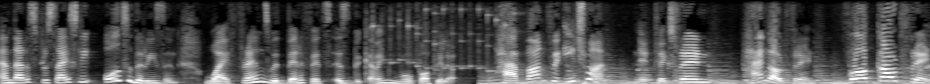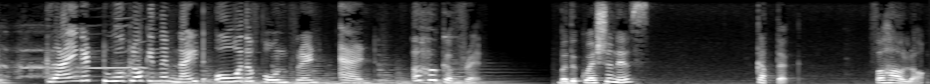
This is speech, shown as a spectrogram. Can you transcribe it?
And that is precisely also the reason why Friends with Benefits is becoming more popular. Have one for each one. Netflix friend, hangout friend, workout friend, crying at 2 o'clock in the night over the phone friend, and a hookup friend. But the question is, kab? For how long?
